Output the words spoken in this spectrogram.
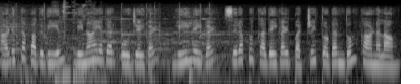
அடுத்த பகுதியில் விநாயகர் பூஜைகள் லீலைகள் சிறப்பு கதைகள் பற்றி தொடர்ந்தும் காணலாம்.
